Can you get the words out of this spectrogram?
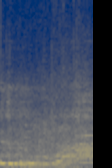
Keep my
